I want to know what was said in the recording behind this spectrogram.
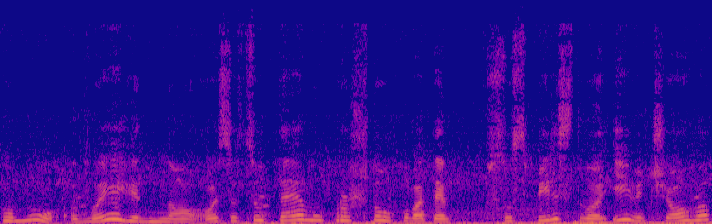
кому вигідно ось цю тему проштовхувати в суспільство і від чого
